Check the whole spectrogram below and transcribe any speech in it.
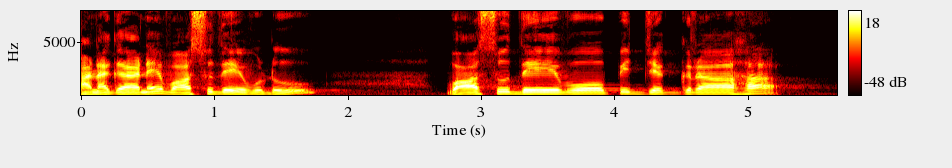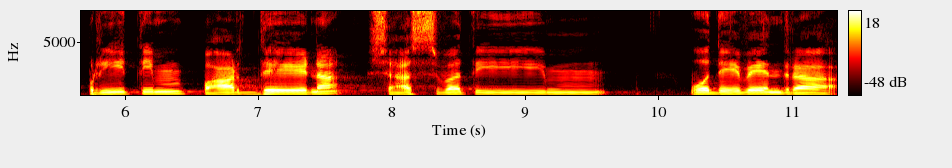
అనగానే వాసుదేవుడు వాసుదేవోపి జగ్రాహ ప్రీతిం పార్థేన శాశ్వతీం. ఓ దేవేంద్ర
